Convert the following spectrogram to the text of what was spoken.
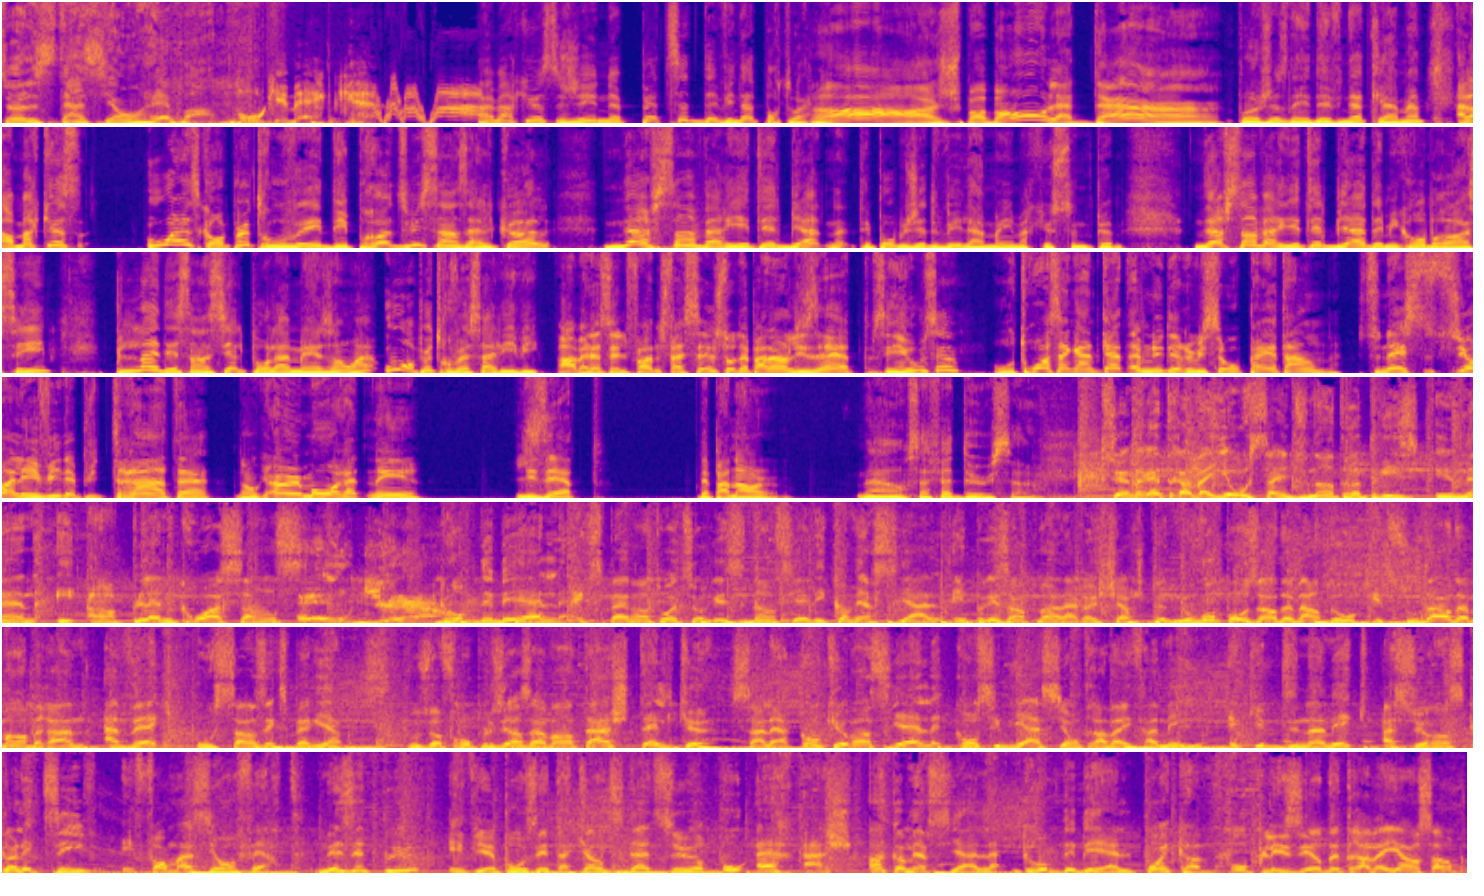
Seule station hip-hop au Québec. Hey Marcus, j'ai une petite devinette pour toi. Ah, je suis pas bon là-dedans. Pas juste des devinettes, clairement. Alors, Marcus, où est-ce qu'on peut trouver des produits sans alcool, 900 variétés de bières, t'es pas obligé de lever la main, Marcus, c'est une pub, 900 variétés de bières de microbrasserie, plein d'essentiels pour la maison, hein? Où on peut trouver ça à Lévis? Ah, ben là, c'est le fun, c'est facile, c'est au dépanneur Lisette. C'est où, ça? Au 354 Avenue des Ruisseaux, Pintante. C'est une institution à Lévis depuis 30 ans. Donc, un mot à retenir. Lisette. Dépanneur. Non, ça fait deux, ça. Tu aimerais travailler au sein d'une entreprise humaine et en pleine croissance? Groupe DBL, expert en toiture résidentielle et commerciale, est présentement à la recherche de nouveaux poseurs de bardeaux et de soudeurs de membrane avec ou sans expérience. Nous offrons plusieurs avantages tels que salaire concurrentiel, conciliation travail-famille, équipe dynamique, assurance collective et formation offerte. N'hésite plus et viens poser ta candidature au RH en commercial groupedbl.com. Au plaisir de travailler ensemble.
